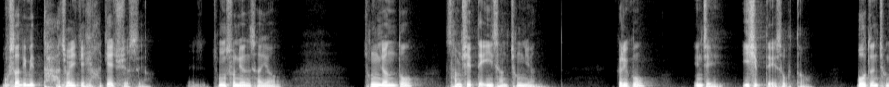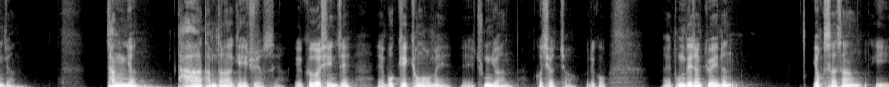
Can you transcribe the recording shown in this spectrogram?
목사님이 다 저에게 하게 해주셨어요. 청소년 사역, 청년도 30대 이상 청년, 그리고 이제 20대에서부터 모든 청년, 장년 다 담당하게 해주셨어요. 예, 그것이 이제 예, 목회 경험의 예, 중요한 것이었죠. 그리고 예, 동대전 교회는 역사상 이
